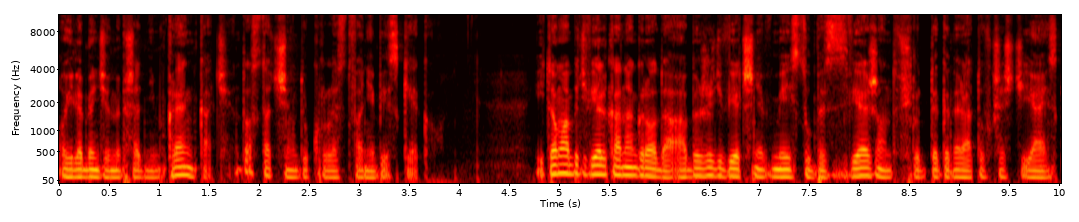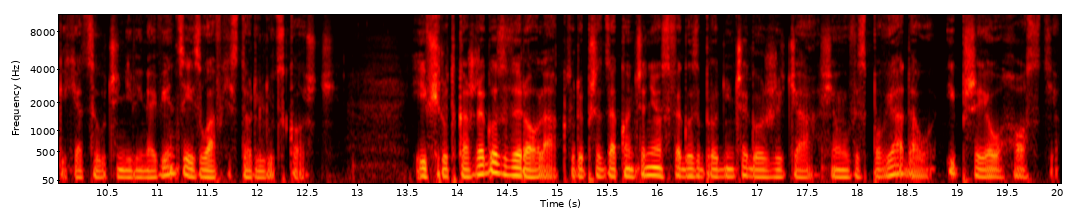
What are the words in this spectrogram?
o ile będziemy przed nim klękać, dostać się do Królestwa Niebieskiego. I to ma być wielka nagroda, aby żyć wiecznie w miejscu bez zwierząt wśród degeneratów chrześcijańskich, jacy uczynili najwięcej zła w historii ludzkości. I wśród każdego z wyrola, który przed zakończeniem swego zbrodniczego życia się wyspowiadał i przyjął hostię.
